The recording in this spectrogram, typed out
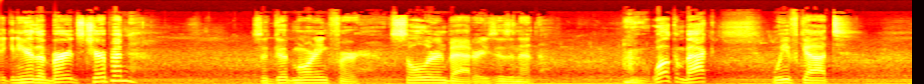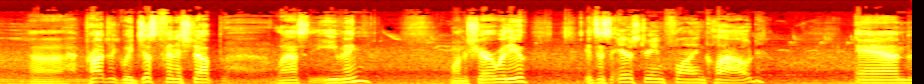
you can hear the birds chirping. It's a good morning for solar and batteries, isn't it? Welcome back. We've got a project we just finished up last evening. I want to share it with you. It's this Airstream Flying Cloud. And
